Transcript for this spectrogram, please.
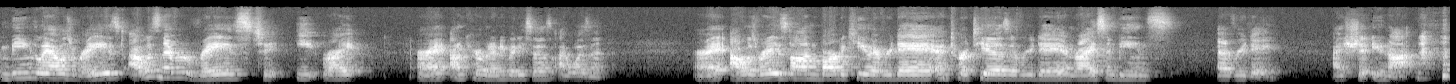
and being the way I was raised, I was never raised to eat right, all right? I don't care what anybody says, I wasn't, all right? I was raised on barbecue every day and tortillas every day and rice and beans every day. I shit you not. all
